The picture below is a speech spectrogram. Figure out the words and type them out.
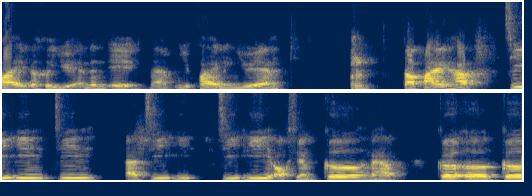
ควายก็คือหยวนนั่นเองนะครับอีควายหนึ่งหยวนต่อไปครับ G E G อ่า G E G E ออกเสียงเกอนะครับ เกอเออเกอ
